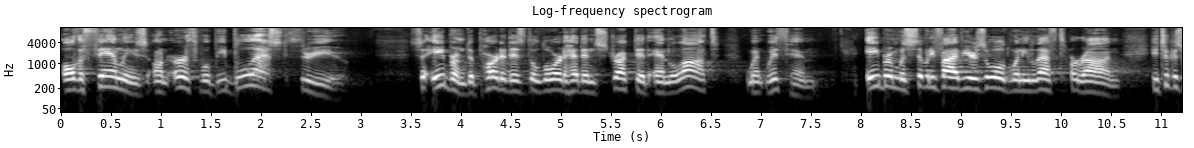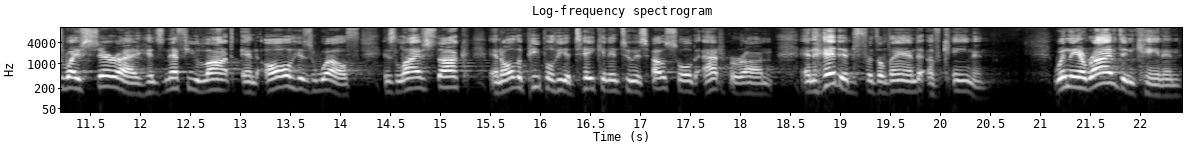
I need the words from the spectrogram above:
All the families on earth will be blessed through you. So Abram departed as the Lord had instructed, and Lot went with him. Abram was 75 years old when he left Haran. He took his wife Sarai, his nephew Lot, and all his wealth, his livestock, and all the people he had taken into his household at Haran, and headed for the land of Canaan. When they arrived in Canaan,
